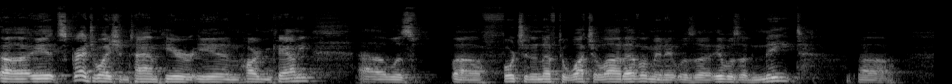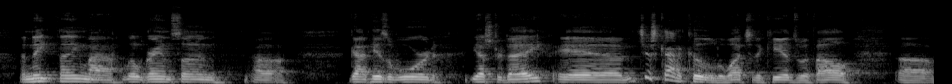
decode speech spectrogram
Uh, it's graduation time here in Hardin County. I was uh, fortunate enough to watch a lot of them, and it was a it was a neat uh, a neat thing. My little grandson uh, got his award yesterday, and it's just kind of cool to watch the kids with all uh,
